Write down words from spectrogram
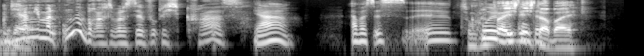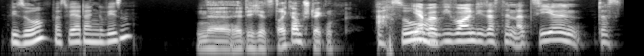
Und die Ja. haben jemanden umgebracht, aber das ist ja wirklich krass. Ja, aber es ist äh, Zum cool, Glück war ich nicht das, dabei. Wieso? Was wäre dann gewesen? Ne, hätte ich jetzt Dreck am Stecken. Ach so. Ja, aber wie wollen die das denn erzählen, dass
